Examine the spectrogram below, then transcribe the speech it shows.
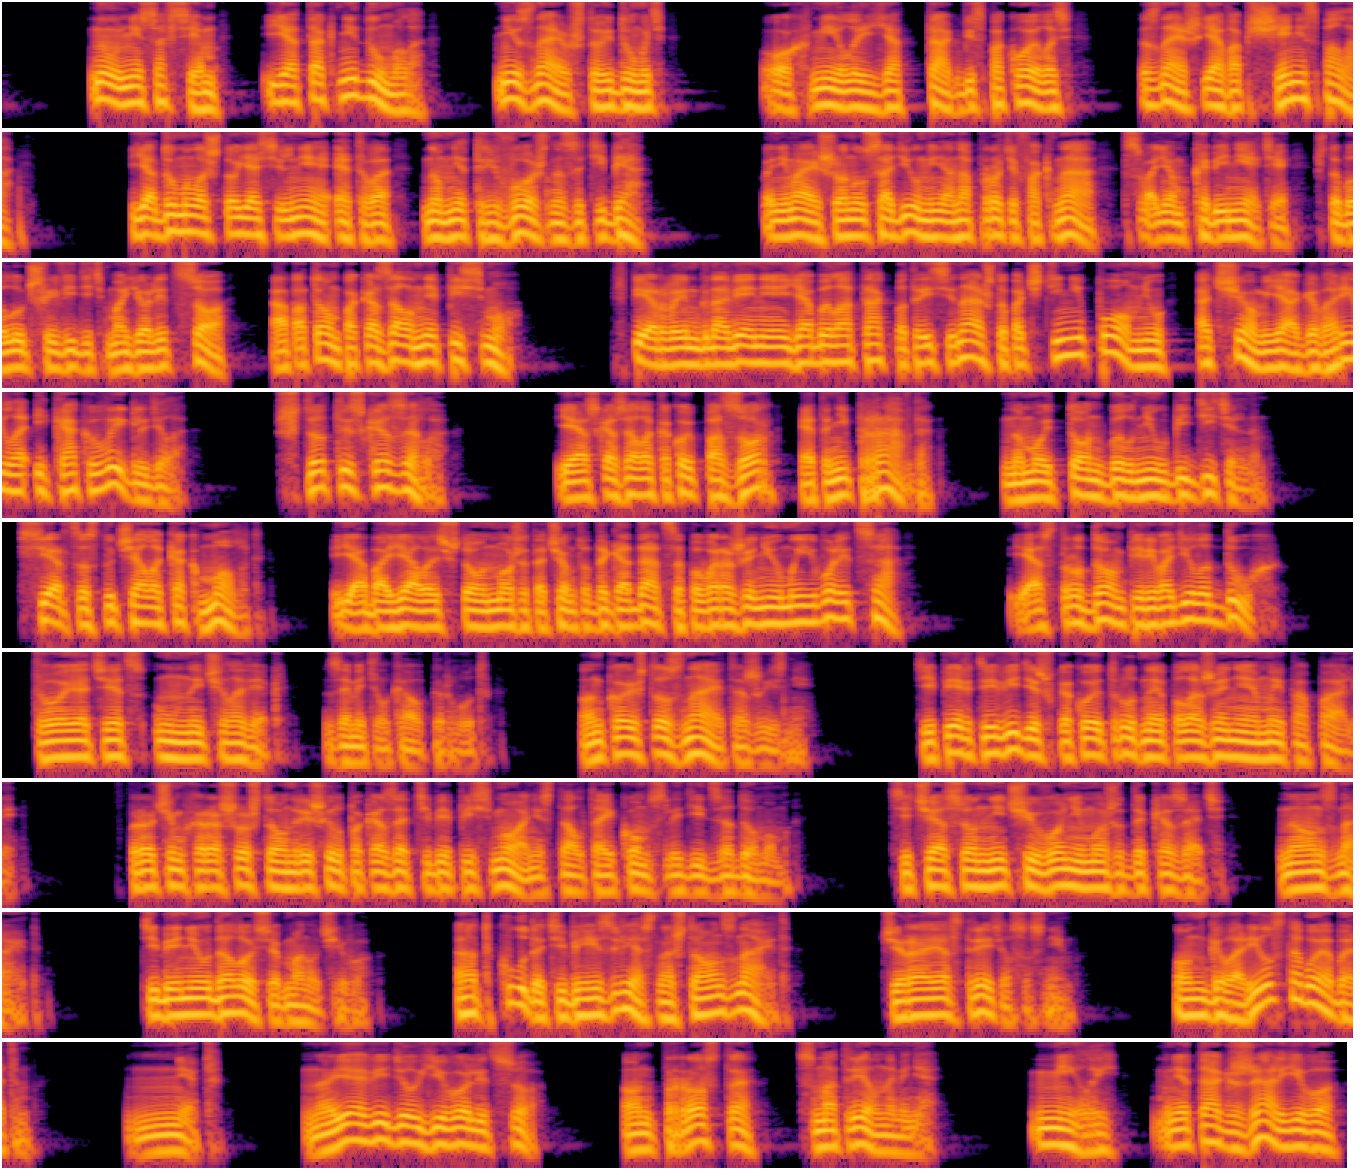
«Ну, не совсем. Я так не думала. Не знаю, что и думать. Ох, милый, я так беспокоилась. Знаешь, я вообще не спала. Я думала, что я сильнее этого, но мне тревожно за тебя. Понимаешь, он усадил меня напротив окна в своем кабинете, чтобы лучше видеть мое лицо, а потом показал мне письмо. В первые мгновения я была так потрясена, что почти не помню, о чем я говорила и как выглядела. «Что ты сказала?» Я сказала, какой позор, это неправда. Но мой тон был неубедительным. Сердце стучало, как молот. Я боялась, что он может о чем-то догадаться по выражению моего лица – я с трудом переводила дух. «Твой отец умный человек», — заметил Каупервуд. «Он кое-что знает о жизни. Теперь ты видишь, в какое трудное положение мы попали. Впрочем, хорошо, что он решил показать тебе письмо, а не стал тайком следить за домом. Сейчас он ничего не может доказать, но он знает. Тебе не удалось обмануть его. Откуда тебе известно, что он знает? Вчера я встретился с ним. Он говорил с тобой об этом? Нет. Но я видел его лицо. Он просто смотрел на меня. «Милый, мне так жаль его».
